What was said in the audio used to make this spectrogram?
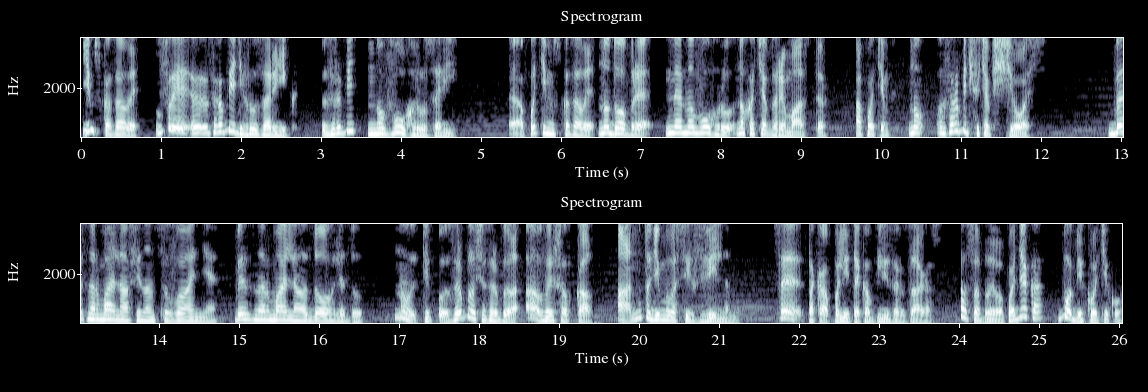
Їм сказали: ви е, зробіть гру за рік, зробіть нову гру за рік. Е, А потім сказали: ну добре, не нову гру, ну хоча б ремастер. А потім, ну, зробіть хоча б щось. Без нормального фінансування, без нормального догляду. Ну, типу, зробили, що зробили, а вийшов кал. А, ну тоді ми вас всіх звільнимо. Це така політика Blizzard зараз. Особлива подяка Бобі Котіку.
